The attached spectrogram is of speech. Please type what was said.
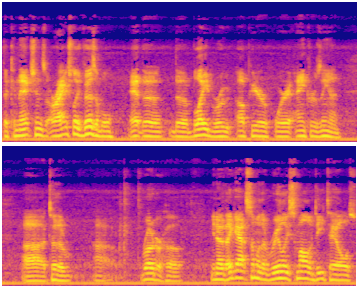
The connections are actually visible at the, the blade root up here where it anchors in uh, to the uh, rotor hub you know, they got some of the really small details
